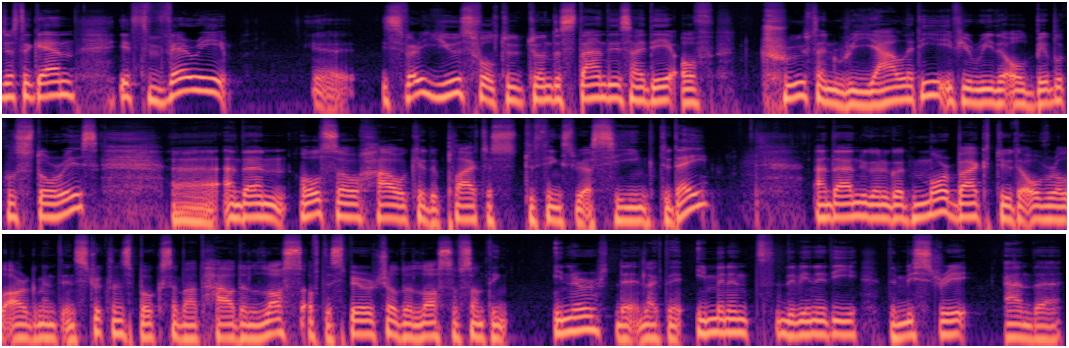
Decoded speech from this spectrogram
just again, it's very, uh, it's very useful to to understand this idea of truth and reality if you read the old biblical stories, uh, and then also how it could apply to to things we are seeing today. And then we're going to go more back to the overall argument in Strickland's books about how the loss of the spiritual, the loss of something inner, the, like the immanent divinity, the mystery, and the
